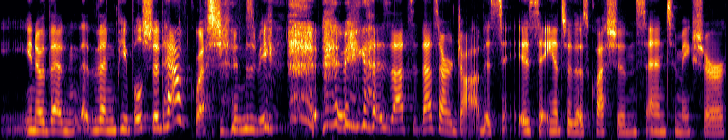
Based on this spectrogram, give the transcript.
you know, then then people should have questions because that's that's our job is to, is to answer those questions and to make sure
